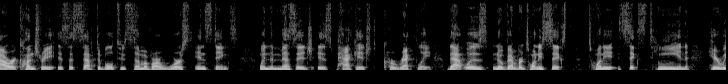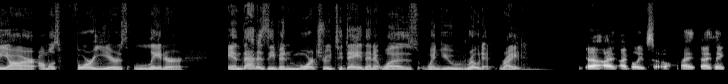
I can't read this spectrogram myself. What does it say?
Our country is susceptible to some of our worst instincts when the message is packaged correctly. That was November 26th, 2016. Here we are almost four years later and that is even more true today than it was when you wrote it, right? Yeah, I, I believe so. I, I think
